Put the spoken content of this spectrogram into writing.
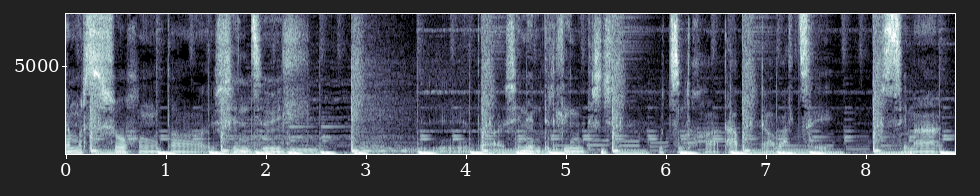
ямар шуухан одоо шин зүйл одоо шинэ амьдралыг мэдэрч үтсэн тухай та бүдтэй хаваалцъя аа.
